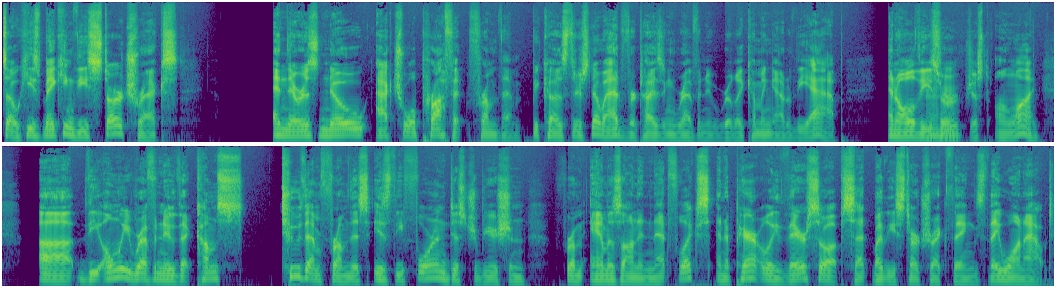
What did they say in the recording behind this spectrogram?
So he's making these Star Treks, and there is no actual profit from them because there's no advertising revenue really coming out of the app, and all of these are just online. Uh, the only revenue that comes to them from this is the foreign distribution from Amazon and Netflix, and apparently they're so upset by these Star Trek things they want out.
